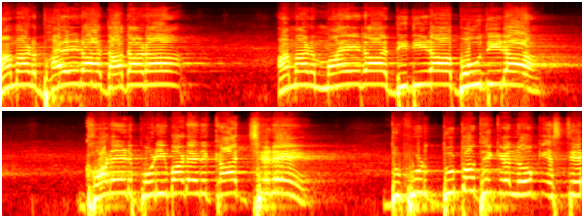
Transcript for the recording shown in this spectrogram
আমার ভাইয়েরা, দাদারা, আমার মায়েরা, দিদিরা, বৌদিরা, ঘরের পরিবারের কাজ ছেড়ে দুপুর দুটো থেকে লোক এসছে।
